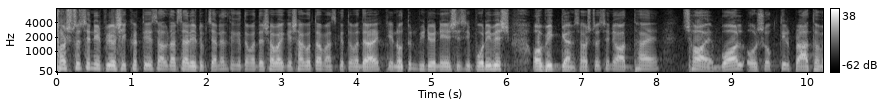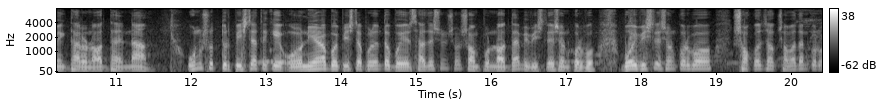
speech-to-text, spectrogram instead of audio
ষষ্ঠ শ্রেণির প্রিয় শিক্ষার্থী সালদার স্যার ইউটিউব চ্যানেল থেকে তোমাদের সবাইকে স্বাগতম। আজকে তোমাদের আরেকটি নতুন ভিডিও নিয়ে এসেছি, পরিবেশ ও বিজ্ঞান। ষষ্ঠ শ্রেণি অধ্যায় ছয়, বল ও শক্তির প্রাথমিক ধারণা, অধ্যায়ের নাম। উনসত্তর পৃষ্ঠা থেকে নিরানব্বই পৃষ্ঠা পর্যন্ত বইয়ের সাজেশন সহ সম্পূর্ণ অধ্যায় আমি বিশ্লেষণ করব। বই বিশ্লেষণ করব, সকল ছক সমাধান করব,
